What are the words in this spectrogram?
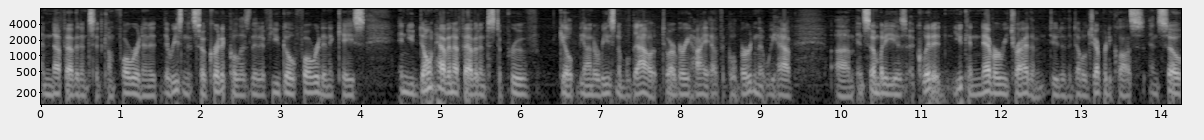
enough evidence had come forward. And it, the reason it's so critical is that if you go forward in a case and you don't have enough evidence to prove guilt beyond a reasonable doubt, to our very high ethical burden that we have, um, and somebody is acquitted, you can never retry them due to the double jeopardy clause. And so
